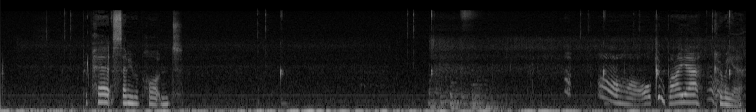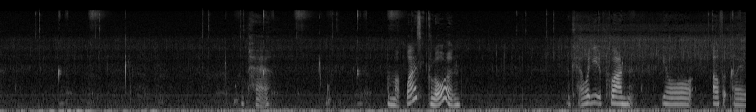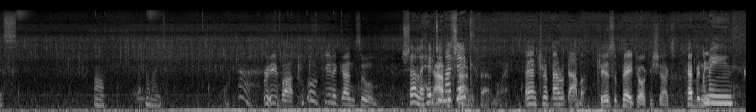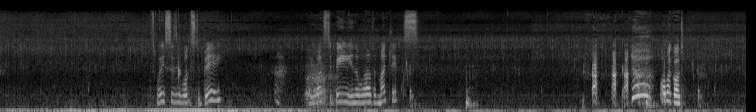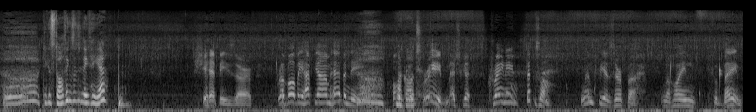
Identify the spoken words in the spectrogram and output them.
Prepare semi-reportant. oh, Kimbaya. career. Repair. I'm up. Why is he glowing? Okay, I want you to plan your outfit players. Oh, never mind. Reba. Ukinicansum. Shall I let him do magic? Bantrip Aragaba. Kiss of pay, Torky Shucks. I Ebony. mean, it's what he says he wants to be. He wants to be in the world of magics. oh my god. you can store things underneath here. Shippy Zerf. Ravobi Hapyam Hebony. oh my oh, God. Free. Meshka Craney Bipsa. Lymphia Zerpa. Lahoin Fubame.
